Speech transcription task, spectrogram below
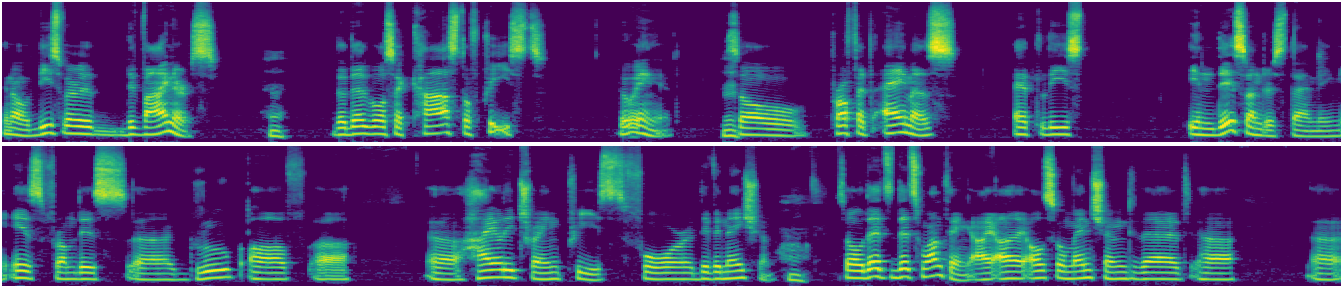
You know, these were diviners. Hmm. That, that was a caste of priests doing it. So Prophet Amos, at least in this understanding, is from this uh, group of uh, uh, highly trained priests for divination. So that's that's one thing. I, I also mentioned that uh, uh,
